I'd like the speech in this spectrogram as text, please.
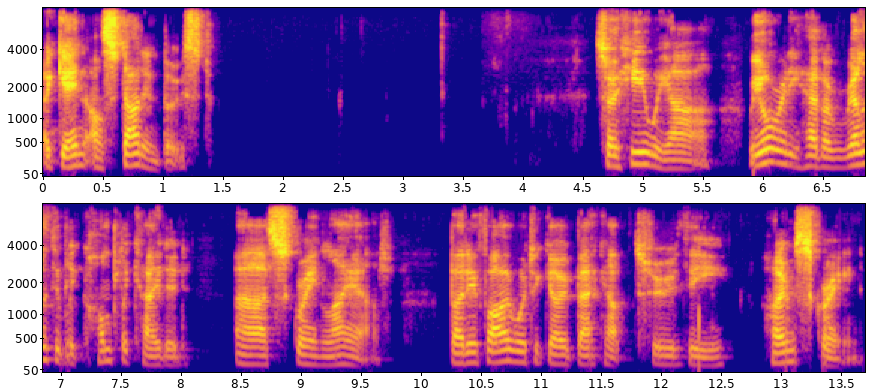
Again, I'll start in Boost. So here we are. We already have a relatively complicated uh, screen layout. But if I were to go back up to the home screen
